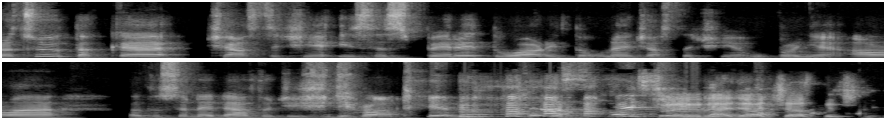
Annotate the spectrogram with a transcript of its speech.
Pracuju také částečně i se spiritualitou, ne částečně úplně, ale to se nedá totiž dělat jen částečně. to nedá dělat částečně.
